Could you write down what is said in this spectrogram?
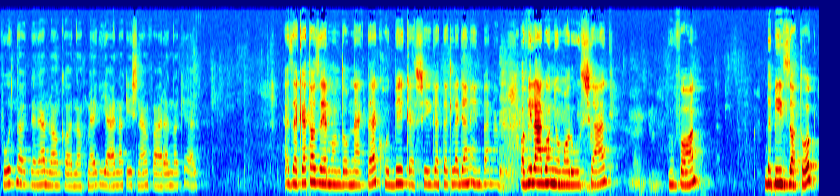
futnak, de nem lankadnak meg, járnak és nem fáradnak el. Ezeket azért mondom nektek, hogy békességetek legyen én bennem. A világon nyomorúság van, de bízzatok,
